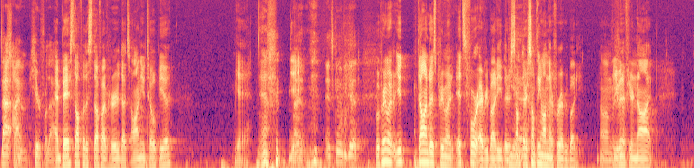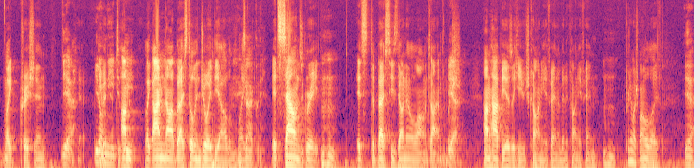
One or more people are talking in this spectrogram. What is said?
That So- I'm here for that. And based off of the stuff I've heard that's on Utopia, yeah, yeah, yeah. I- it's gonna be good. But pretty much, you, Donda's pretty much it's for everybody. There's some there's something on there for everybody. Um, For even sure. if you're not like Christian, Yeah, yeah. you don't Even- need to be I'm like I'm not, but I still enjoyed the album. Like exactly. it sounds great. hmm It's the best he's done in a long time. Which Yeah. I'm happy as a huge Kanye fan. I've been a Kanye fan hmm pretty much my whole life. Yeah,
